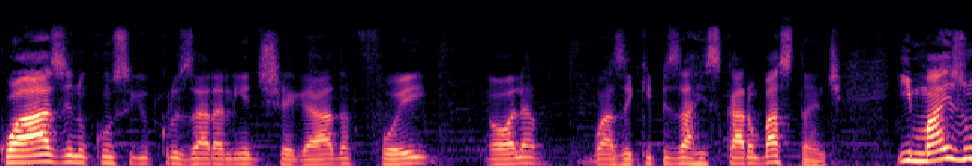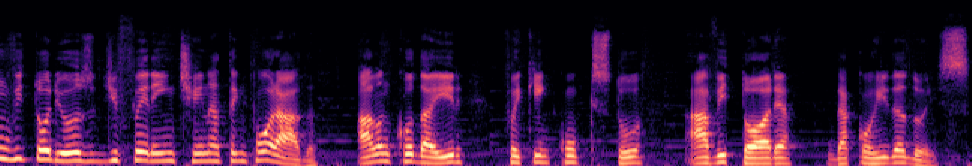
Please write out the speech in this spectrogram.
quase não conseguiu cruzar a linha de chegada. Foi, olha, as equipes arriscaram bastante. E mais um vitorioso diferente aí na temporada. Alan Kodair foi quem conquistou a vitória da corrida 2.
